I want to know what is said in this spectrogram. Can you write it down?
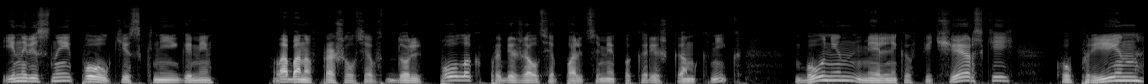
и навесные полки с книгами. Лобанов прошелся вдоль полок, пробежался пальцами по корешкам книг. Бунин, Мельников-Печерский, Куприн,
